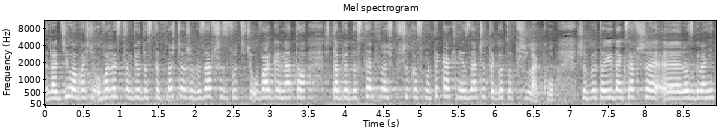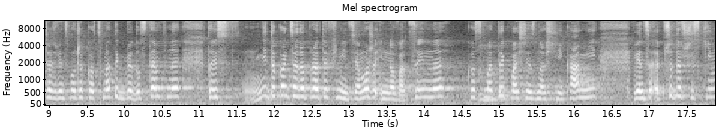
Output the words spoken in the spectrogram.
radziła właśnie uważać z tą biodostępnością, żeby zawsze zwrócić uwagę na to, że ta biodostępność przy kosmetykach nie znaczy tego, co przy leku. Żeby to jednak zawsze e, rozgraniczać, więc może kosmetyk biodostępny to jest nie do końca dobra definicja. Może innowacyjny kosmetyk właśnie z nośnikami, więc e, przede wszystkim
